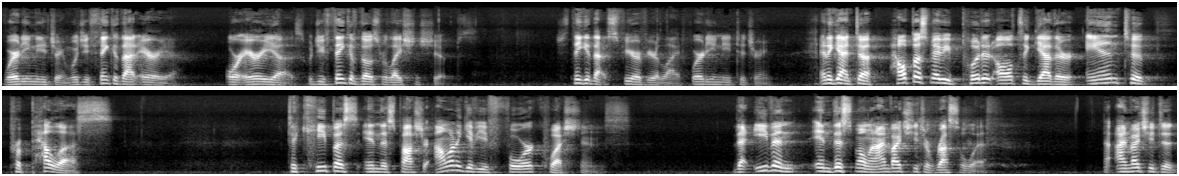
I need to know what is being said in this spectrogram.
Where do you need to dream? Would you think of that area or areas? Would you think of those relationships? Just think of that sphere of your life. Where do you need to dream? And again, to help us maybe put it all together and to propel us, to keep us in this posture, I want to give you four questions that even in this moment, I invite you to wrestle with. I invite you to,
